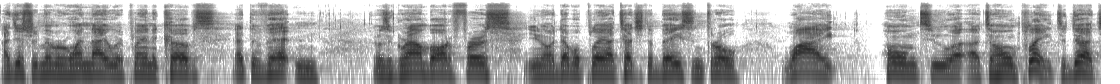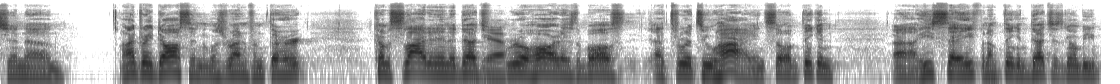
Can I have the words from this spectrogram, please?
I just remember one night we were playing the Cubs at the vet, and it was a ground ball to first, you know, a double play. I touched the base and throw wide home to uh, uh, to home plate to Dutch, and um, Andre Dawson was running from third come sliding in the Dutch Yeah. real hard as the ball's I threw it too high, and so I'm thinking uh, he's safe, and I'm thinking Dutch is going to be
